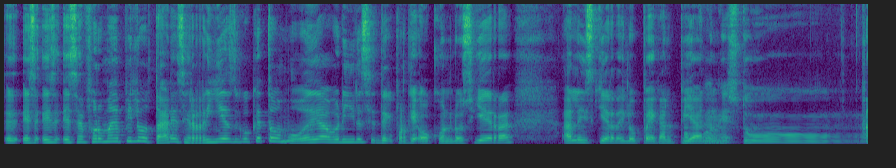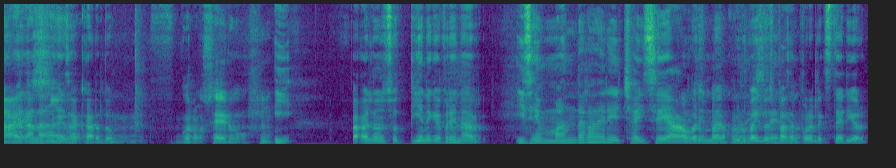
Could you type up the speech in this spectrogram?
e, es, esa forma de pilotar, ese riesgo que tomó de abrirse, de, porque o con lo cierra a la izquierda y lo pega al piano. O con estuvo a, a, nada de sacarlo. Grosero. Y Alonso tiene que frenar y se manda a la derecha y se abre en la curva y los pasa por el exterior.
